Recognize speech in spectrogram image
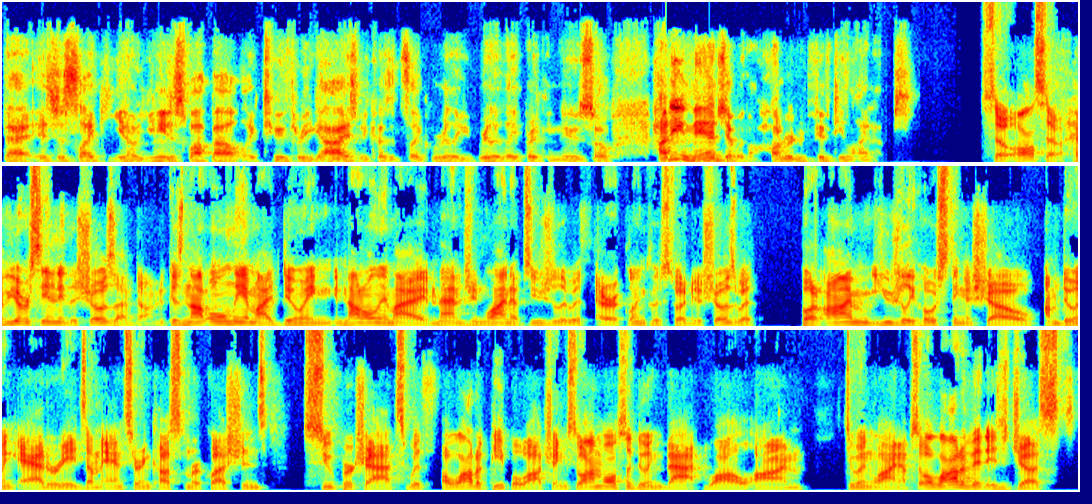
that is just like, you know, you need to swap out like two, three guys because it's like really, really late breaking news. So how do you manage that with 150 lineups? So also, have you ever seen any of the shows I've done? Because not only am I doing, not only am I managing lineups, usually with Eric Lindquist, who I do shows with, but I'm usually hosting a show. I'm doing ad reads. I'm answering customer questions, super chats with a lot of people watching. So I'm also doing that while I'm doing lineups. So a lot of it is just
